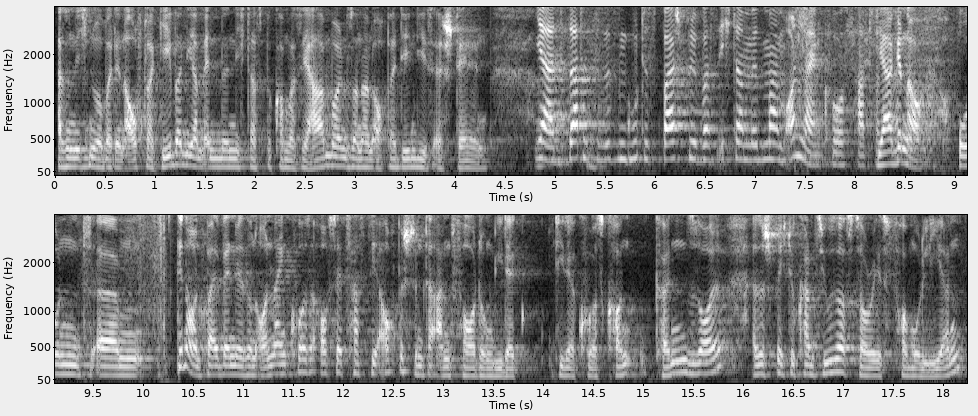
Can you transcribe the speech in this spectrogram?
Also nicht nur bei den Auftraggebern, die am Ende nicht das bekommen, was sie haben wollen, sondern auch bei denen, die es erstellen. Ja, du sagtest, das ist ein gutes Beispiel, was ich da mit meinem Online-Kurs hatte. Ja, genau. Und ähm, genau, und bei, wenn du so einen Online-Kurs aufsetzt, hast du ja auch bestimmte Anforderungen, die der, die der Kurs können soll. Also sprich, du kannst User-Stories formulieren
